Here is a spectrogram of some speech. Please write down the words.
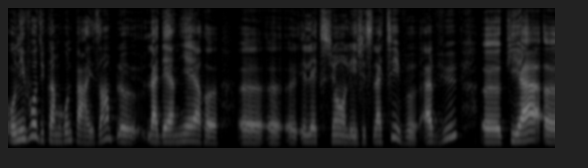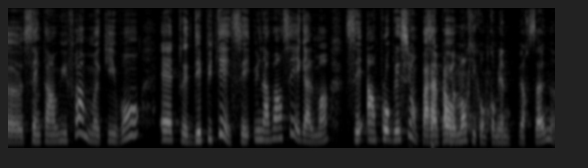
Au niveau du Cameroun, par exemple, la dernière euh, euh, euh, élection législative a vu qu'il y a 58 femmes qui vont être députées. C'est une avancée également. C'est en progression par rapport... C'est un Parlement qui compte combien de personnes?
